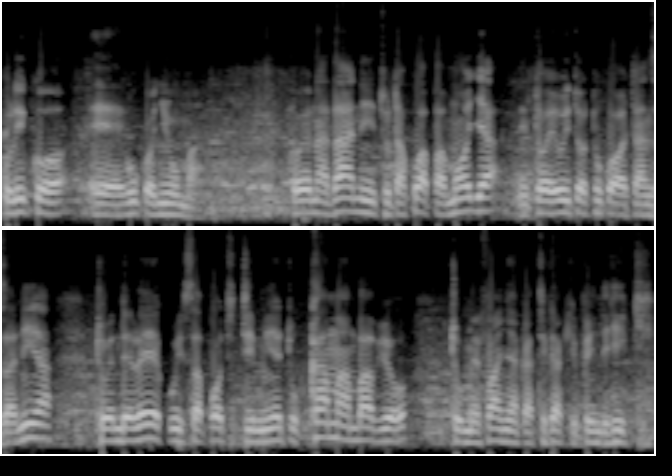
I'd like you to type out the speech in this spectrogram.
kuliko eh, huko nyuma. Kwa hiyo nadhani tutakuwa pamoja. Nitoe wito tu kwa Watanzania tuendelee kuisapoti timu yetu kama ambavyo tumefanya katika kipindi hiki.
